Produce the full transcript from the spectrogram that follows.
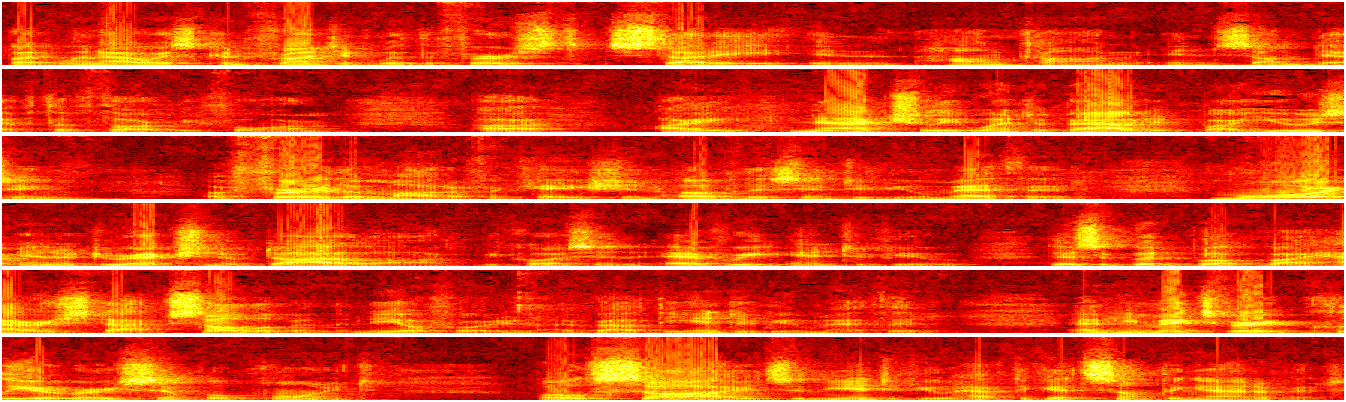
But when I was confronted with the first study in Hong Kong in some depth of thought reform, uh, I naturally went about it by using a further modification of this interview method, more in a direction of dialogue, because in every interview, there's a good book by Harry Stack Sullivan, the Neo-Freudian, about the interview method, and he makes very clear, very simple point. Both sides in the interview have to get something out of it.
